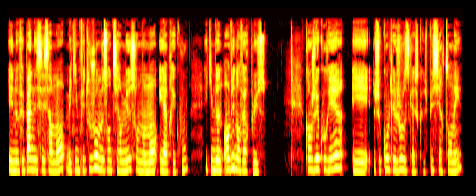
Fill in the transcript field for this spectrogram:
et ne fait pas nécessairement, mais qui me fait toujours me sentir mieux sur le moment et après coup, et qui me donne envie d'en faire plus. Quand je vais courir, et je compte les jours jusqu'à ce que je puisse y retourner,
